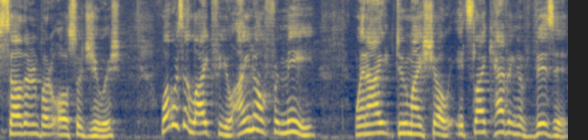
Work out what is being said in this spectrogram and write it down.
Southern, but also Jewish. What was it like for you? I know for me, when I do my show, it's like having a visit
